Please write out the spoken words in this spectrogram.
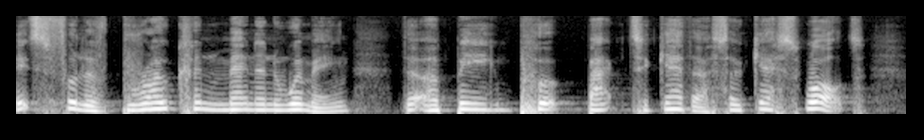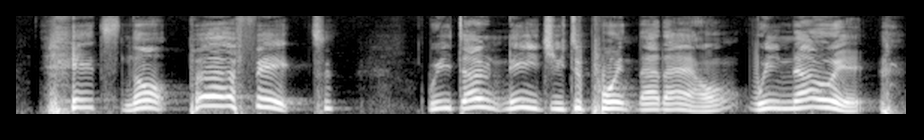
It's full of broken men and women that are being put back together. So, guess what? It's not perfect. We don't need you to point that out. We know it.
